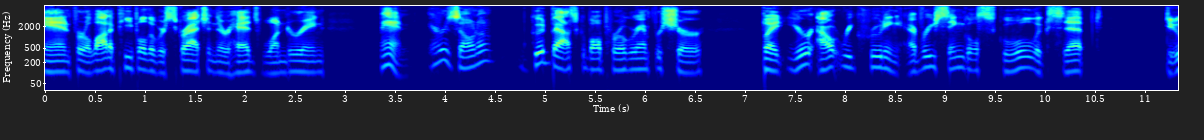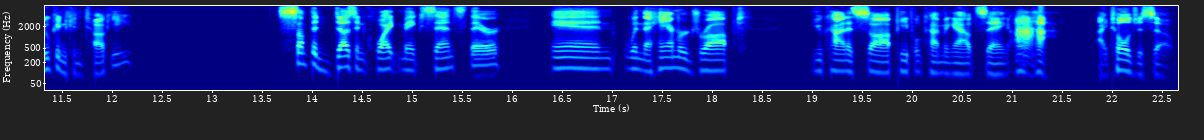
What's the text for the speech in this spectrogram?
And for a lot of people that were scratching their heads wondering, man, Arizona, good basketball program for sure, but you're out recruiting every single school except Duke and Kentucky. Something doesn't quite make sense there. And when the hammer dropped, you kind of saw people coming out saying, aha, I told you so.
